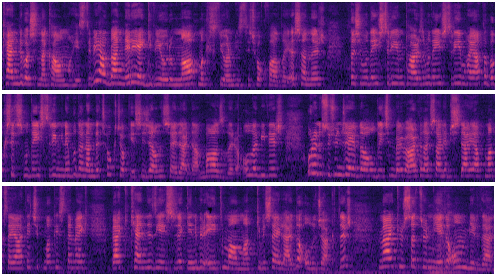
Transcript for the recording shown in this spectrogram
kendi başına kalma hissi, biraz ben nereye gidiyorum, ne yapmak istiyorum hissi çok fazla yaşanır. Taşımı değiştireyim, tarzımı değiştireyim, hayata bakış açımı değiştireyim. Yine bu dönemde çok çok yaşayacağınız şeylerden bazıları olabilir. Uranüs 3. evde olduğu için böyle bir arkadaşlarla bir şeyler yapmak, seyahate çıkmak istemek, belki kendinizi geliştirecek yeni bir eğitim almak gibi şeyler de olacaktır. Merkür Satürn 7-11'den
